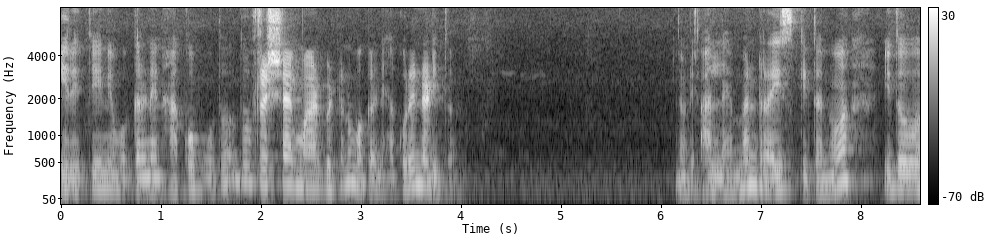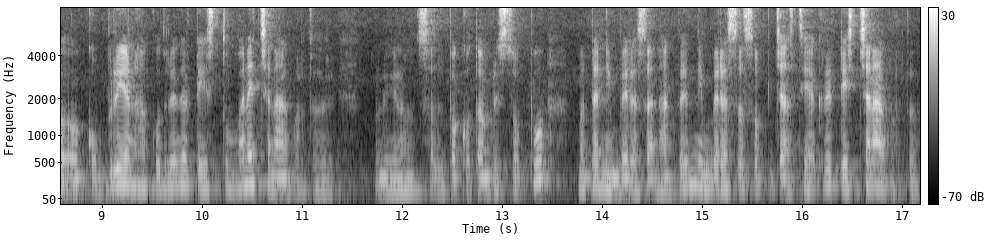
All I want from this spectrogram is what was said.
ಈ ರೀತಿ ನೀವು ಒಗ್ಗರಣೆನ ಹಾಕೋಬೋದು ಅದು ಫ್ರೆಶ್ ಆಗಿ ಮಾಡಿಬಿಟ್ಟು ಒಗ್ಗರಣೆ ಹಾಕೋರೆ ನಡೀತದೆ. ನೋಡಿ, ಆ ಲೆಮನ್ ರೈಸ್ಗಿಂತನೂ ಇದು ಕೊಬ್ಬರಿಯನ್ನು ಹಾಕೋದ್ರಿಂದ ಟೇಸ್ಟ್ ತುಂಬಾ ಚೆನ್ನಾಗಿ ಬರ್ತದೆ ರೀ ನೋಡಿ, ಏನೋ ಒಂದು ಸ್ವಲ್ಪ ಕೊತ್ತಂಬರಿ ಸೊಪ್ಪು ಮತ್ತು ನಿಂಬೆ ರಸನ ಹಾಕ್ತಾಯಿದ್ದು ನಿಂಬೆ ರಸ ಸೊಪ್ಪು ಜಾಸ್ತಿ ಹಾಕ್ರಿ ಟೇಸ್ಟ್ ಚೆನ್ನಾಗಿ ಬರ್ತದೆ.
